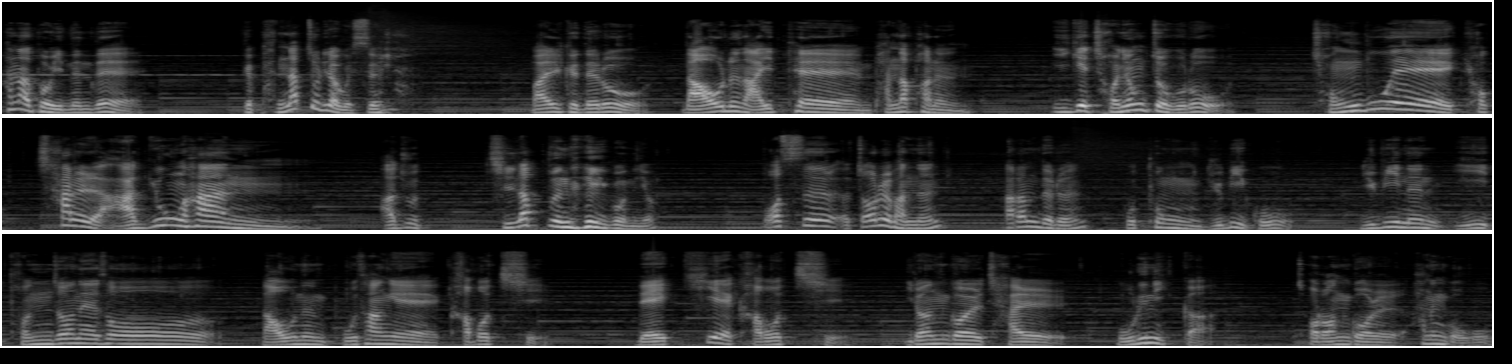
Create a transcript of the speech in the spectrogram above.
하나 더 있는데 그 반납절이라고 있어요. 말 그대로 나오는 아이템 반납하는 이게 전형적으로 정보의 격차를 악용한 아주 질 나쁜 행위거든요. 버스 쩔을 받는 사람들은 보통 뉴비고 뉴비는 이 던전에서 나오는 보상의 값어치 내 키의 값어치 이런 걸 잘 모르니까 저런 걸 하는 거고.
